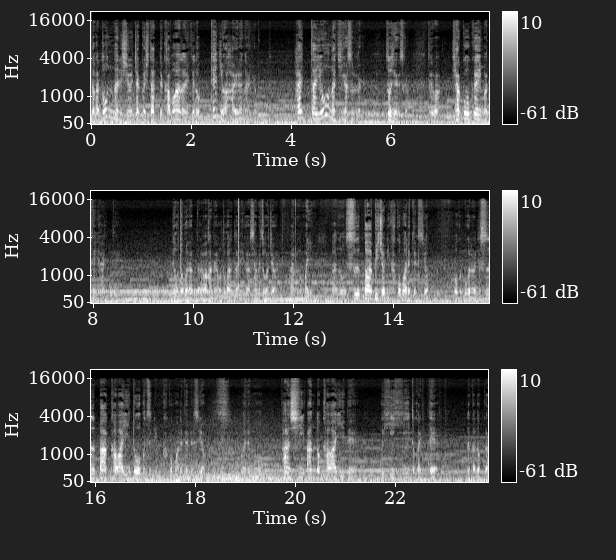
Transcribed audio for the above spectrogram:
だからどんなに執着したって構わないけど手には入らないよ。入ったような気がするだけ。そうじゃないですか。例えば100億円今手に入ってで男だったら分かんない男だったらいいから差別語じゃあのまあいいあのスーパー美女に囲まれてですよ。僕僕のスーパー可愛いい動物にも囲まれてですよ。これでもうファンシー可愛いでウヒヒとか言ってなんかどっか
